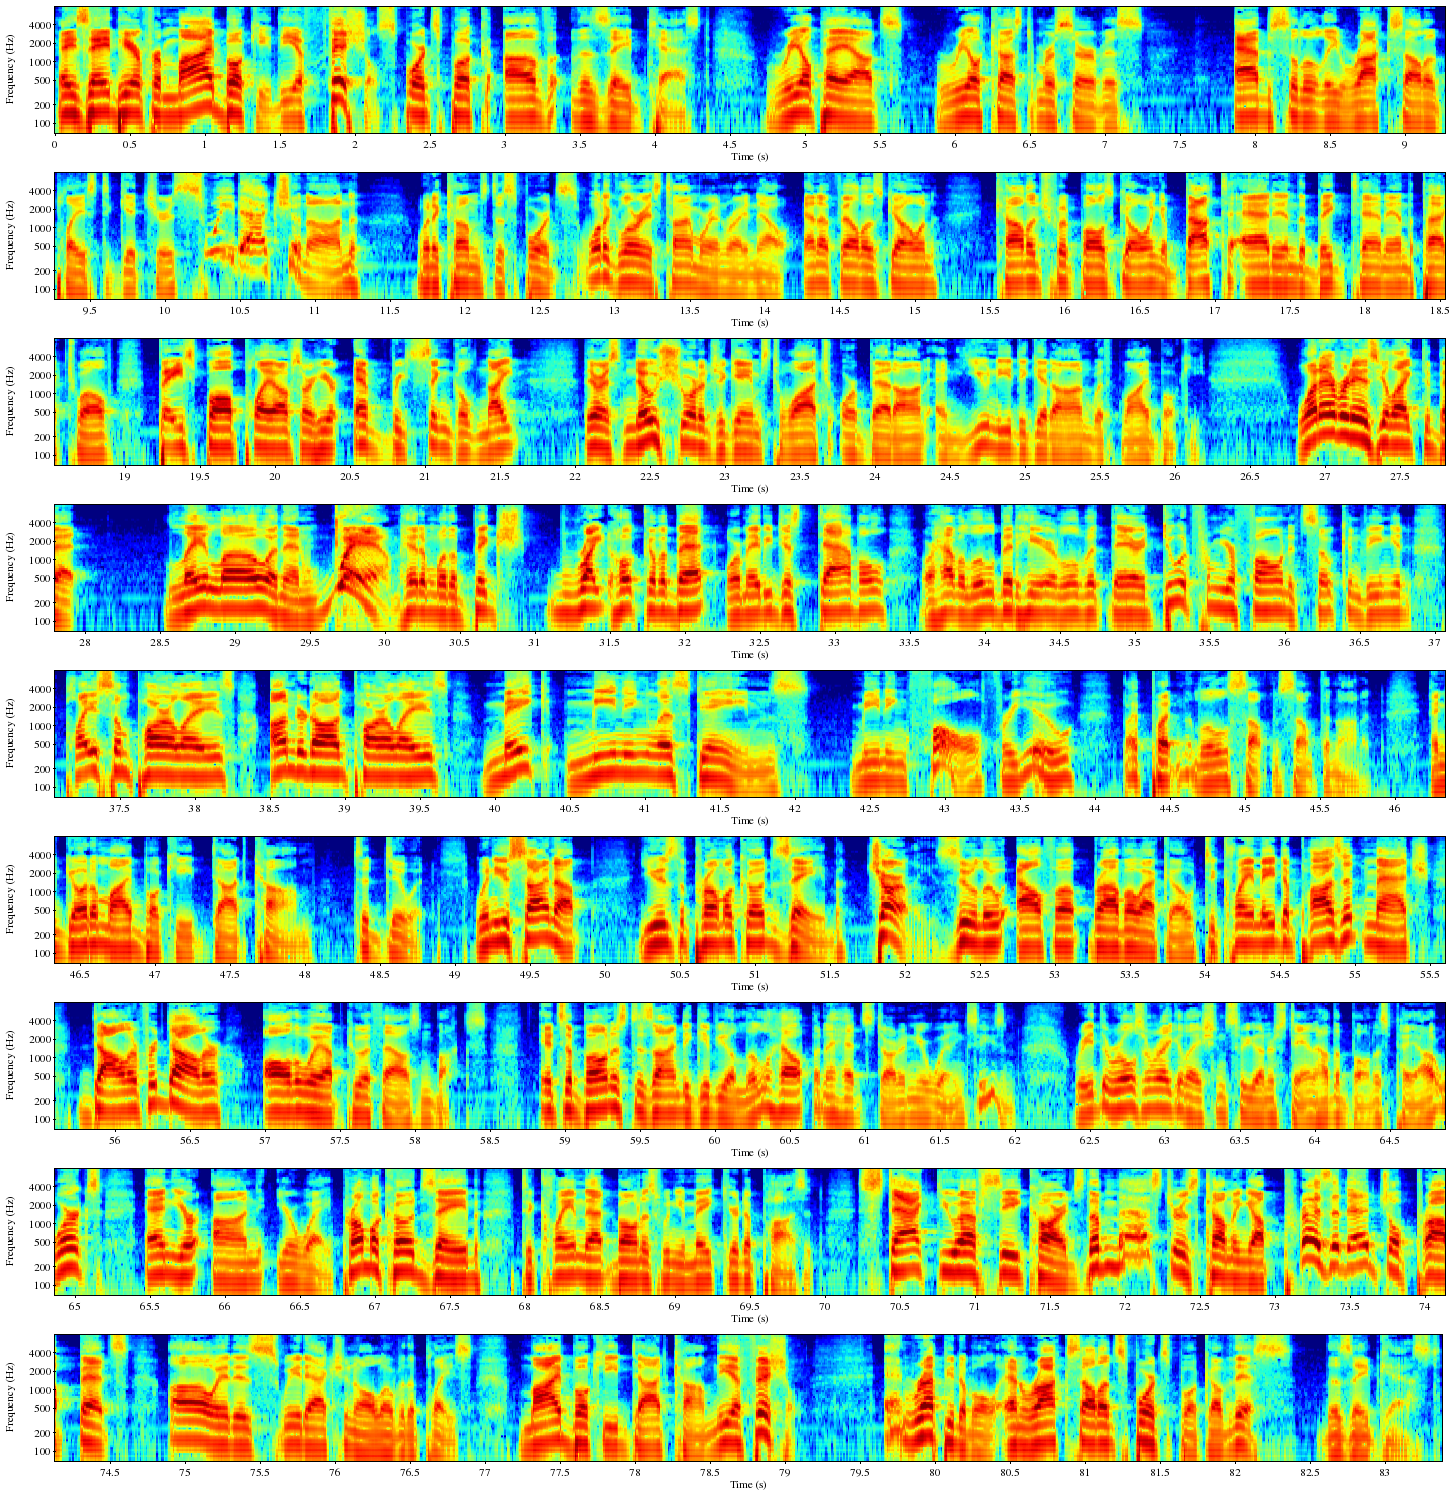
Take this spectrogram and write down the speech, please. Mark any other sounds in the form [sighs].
Hey, Zabe here from my bookie, the official sports book of the Zabecast. Real payouts, real customer service, absolutely rock solid place to get your sweet action on when it comes to sports. What a glorious time we're in right now. NFL is going, college football's going, about to add in the Big Ten and the Pac 12. Baseball playoffs are here every single night. There is no shortage of games to watch or bet on, and you need to get on with my bookie. Whatever it is you like to bet, lay low and then wham, hit them with a big sh- right hook of a bet, or maybe just dabble or have a little bit here, a little bit there. Do it from your phone. It's so convenient. Play some parlays, underdog parlays. Make meaningless games meaningful for you by putting a little something something on it. And go to mybookie.com to do it. When you sign up, use the promo code ZABE, Charlie, Zulu, Alpha, Bravo, Echo to claim a deposit match dollar for dollar all the way up to a thousand bucks. It's a bonus designed to give you a little help and a head start in your winning season. Read the rules and regulations so you understand how the bonus payout works, and you're on your way. Promo code ZABE to claim that bonus when you make your deposit. Stacked UFC cards, the Masters coming up, presidential prop bets. Oh, it is sweet action all over the place. MyBookie.com, the official and reputable and rock solid sports book of this, the Zabecast.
